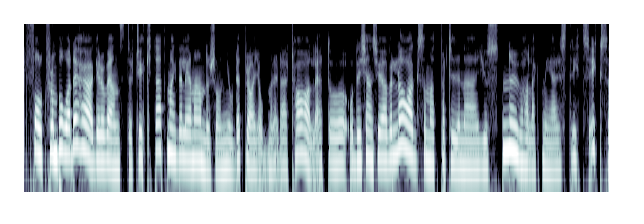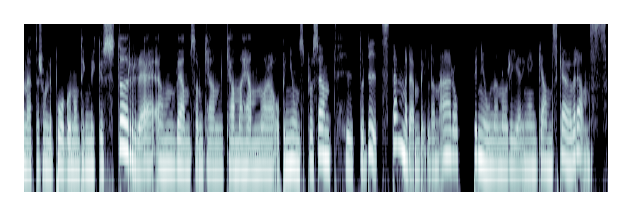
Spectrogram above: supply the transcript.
folk från både höger och vänster tyckte att Magdalena Andersson gjorde ett bra jobb med det där talet och, och, det känns ju överlag som att partierna just nu har lagt ner stridsyxan eftersom det pågår någonting mycket större än vem som kan kamma hem några opinionsprocent hit och dit. Stämmer den bilden? Är opinionen och regeringen ganska överens?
